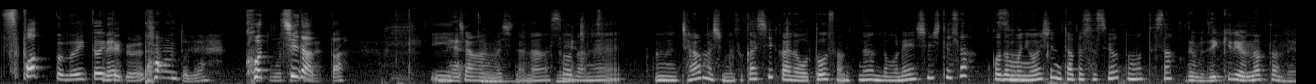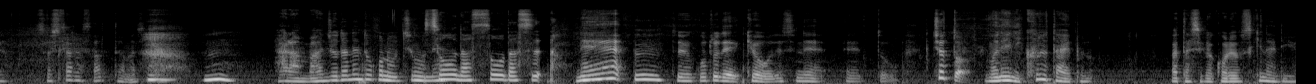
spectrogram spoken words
スポッと抜いといてねくる、ポーンとね。こっちだった。いいね茶碗蒸しだな、うん。そうだねうん茶碗蒸し難しいからお父さん何度も練習してさ子供に美味しいの食べさせようと思ってさ。でもできるようになったんだよ。そしたらさって話 うん。波乱万丈だねどこのうちもね。そうだそうだす。ね。うん。ということで今日はですねえっ、とちょっと胸に来るタイプの私がこれを好きな理由。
